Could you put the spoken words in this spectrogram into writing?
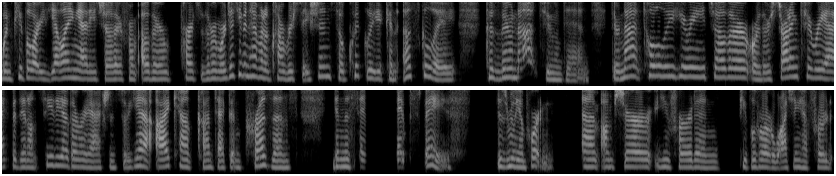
when people are yelling at each other from other parts of the room or just even having a conversation so quickly it can escalate because they're not tuned in. They're not totally hearing each other or they're starting to react but they don't see the other reaction. So yeah eye contact and presence in the same space is really important. Um, i'm sure you've heard and people who are watching have heard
